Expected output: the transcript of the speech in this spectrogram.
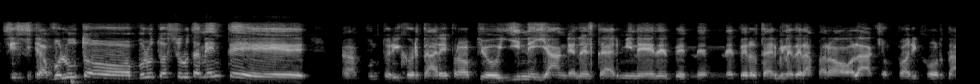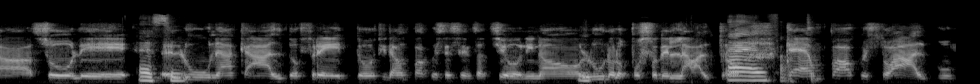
sì, sì, ho voluto, ho voluto assolutamente appunto ricordare proprio yin e yang nel termine, nel, nel, nel, vero termine della parola, che un po' ricorda sole, eh sì. luna, caldo, freddo, ti dà un po' queste sensazioni, no? L'uno l'opposto dell'altro, eh, che è un po' questo album,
